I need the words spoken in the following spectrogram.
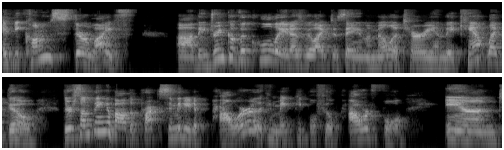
it becomes their life. Uh, they drink of the Kool Aid, as we like to say in the military, and they can't let go. There's something about the proximity to power that can make people feel powerful. And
